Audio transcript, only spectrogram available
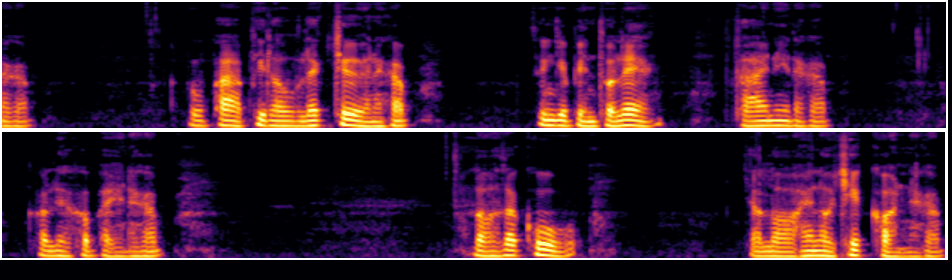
นะครับ รูปภาพที่เราเลคเชอร์นะครับ ซึ่งจะเป็นตัวแรกท้ายนี้นะครับ ก็เลือกเข้าไปนะครับ รอสักครู่ จะรอให้เราเช็คก่อนนะครับ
